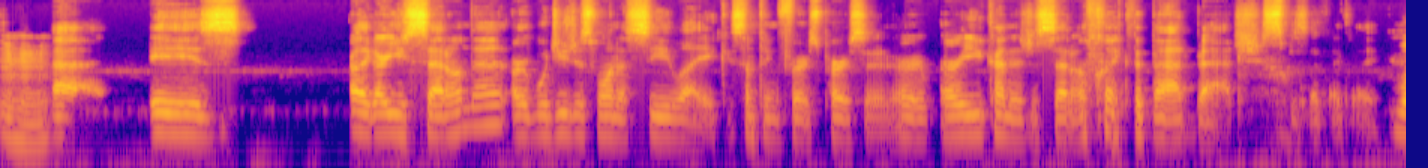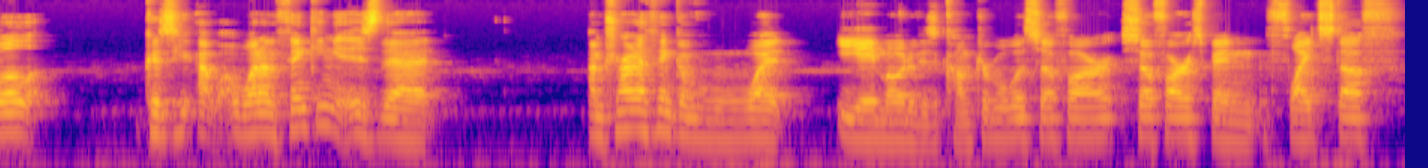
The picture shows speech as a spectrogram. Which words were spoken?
Mhm. is like are you set on that or would you just want to see like something first person or, or are you kind of just set on like the bad batch specifically Well, because uh, what I'm thinking is that I'm trying to think of what EA Motive is comfortable with so far. So far, it's been flight stuff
